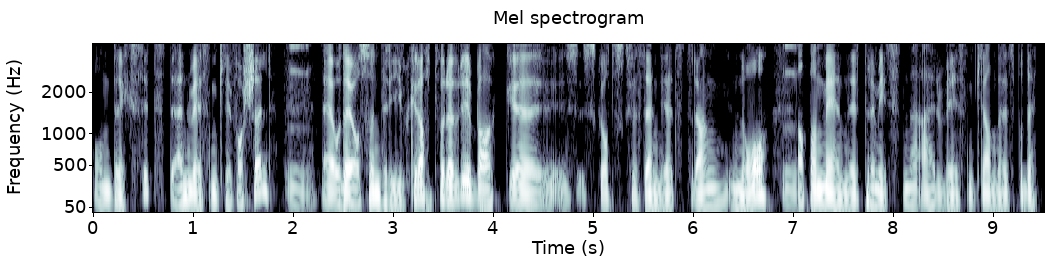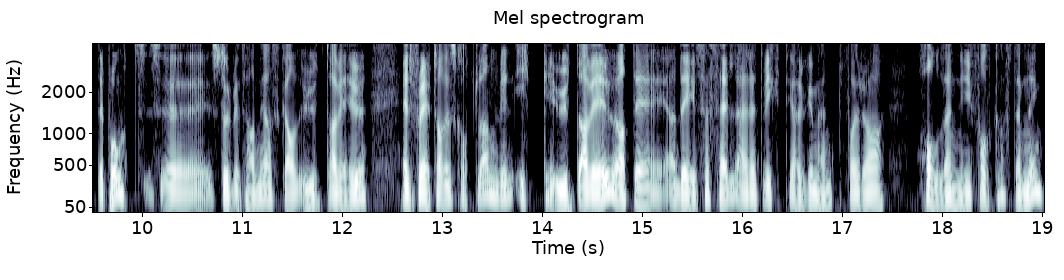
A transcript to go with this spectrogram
om, brexit. Det er en vesentlig forskjell. Mm. Uh, og det er også en drivkraft for øvrig bak uh, skotsk selvstendighetstrang nå. Mm. At man mener premissene er vesentlig annerledes på dette punkt. Storbritannia skal ut av EU. Et flertall i Skottland vil ikke ut av EU. At det, at det i seg selv er et viktig argument for å holde en ny folkeavstemning.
